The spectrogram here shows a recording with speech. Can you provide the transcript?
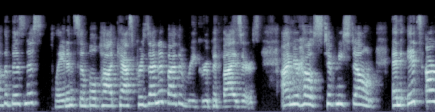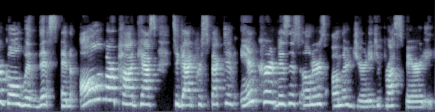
of the Business Plain and Simple podcast presented by the Regroup Advisors. I'm your host, Tiffany Stone, and it's our goal with this and all of our podcasts to guide prospective and current business owners on their journey to prosperity.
